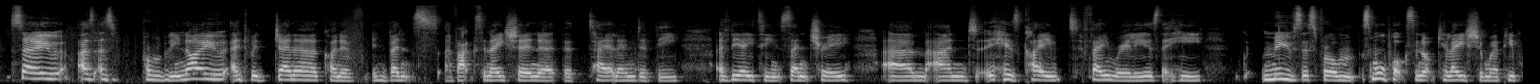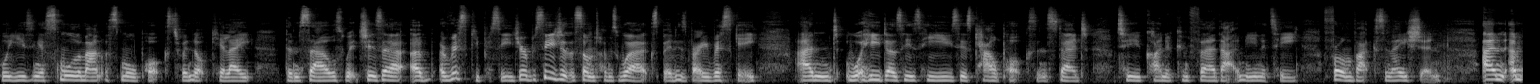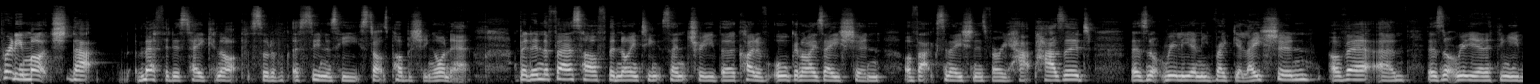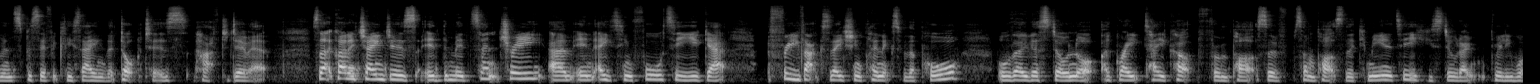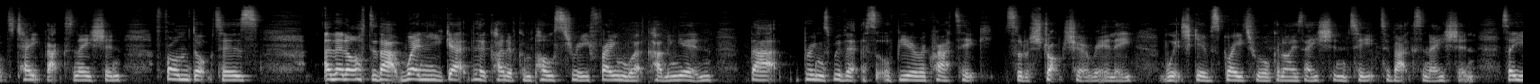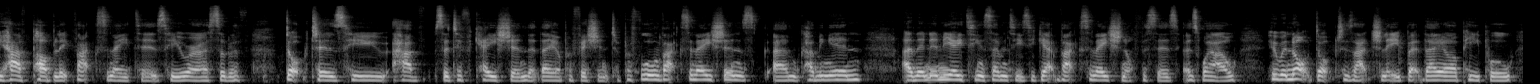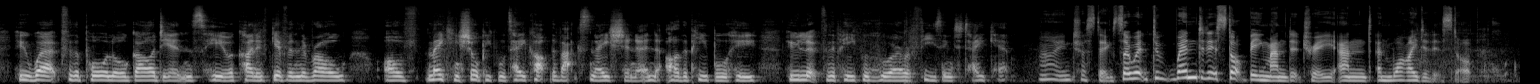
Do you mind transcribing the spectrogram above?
So, as, as probably know, Edward Jenner kind of invents a vaccination at the tail end of the of the 18th century, um, and his claim to fame really is that he moves us from smallpox inoculation, where people are using a small amount of smallpox to inoculate themselves, which is a, a, a, risky procedure, a procedure that sometimes works, but is very risky. And what he does is he uses cowpox instead to kind of confer that immunity from vaccination. And, and pretty much that method is taken up sort of as soon as he starts publishing on it. But in the first half of the 19th century, the kind of organisation of vaccination is very haphazard. There's not really any regulation of it. Um, there's not really anything even specifically saying that doctors have to do it. So that kind of changes in the mid century. Um, in 1840, you get free vaccination clinics for the poor, although there's still not a great take up from parts of some parts of the community who still don't really want to take vaccination from doctors. And then after that, when you get the kind of compulsory framework coming in, that brings with it a sort of bureaucratic sort of structure really which gives greater organisation to, to vaccination so you have public vaccinators who are sort of doctors who have certification that they are proficient to perform vaccinations um, coming in and then in the 1870s you get vaccination officers as well who are not doctors actually but they are people who work for the poor law guardians who are kind of given the role of making sure people take up the vaccination and are the people who, who look for the people who are refusing to take it. Oh, interesting. So when did it stop being mandatory and, and why did it stop?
